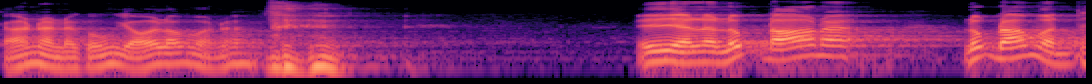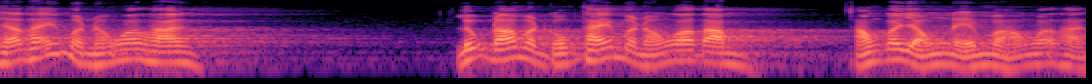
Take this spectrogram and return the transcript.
cỡ này là cũng giỏi lắm rồi đó. Như vậy là lúc đó đó lúc đó mình sẽ thấy mình không có thân. Lúc đó mình cũng thấy mình không có tâm. Không có vọng niệm và không có thân.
